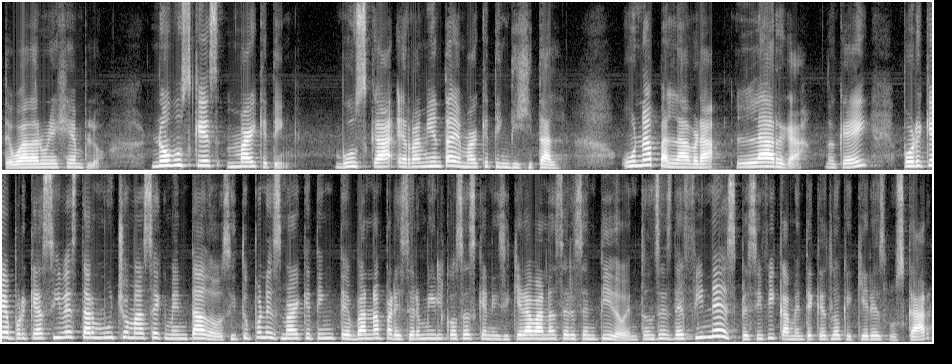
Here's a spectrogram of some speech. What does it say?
Te voy a dar un ejemplo. No busques marketing, busca herramienta de marketing digital una palabra larga, ¿ok? ¿Por qué? Porque así va a estar mucho más segmentado. Si tú pones marketing, te van a aparecer mil cosas que ni siquiera van a hacer sentido. Entonces, define específicamente qué es lo que quieres buscar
